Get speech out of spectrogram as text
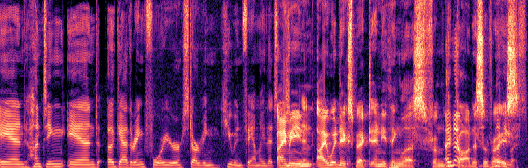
and hunting and uh, gathering for your starving human family. That's I mean, dead. I wouldn't expect anything less from I the know, goddess of nothing rice.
